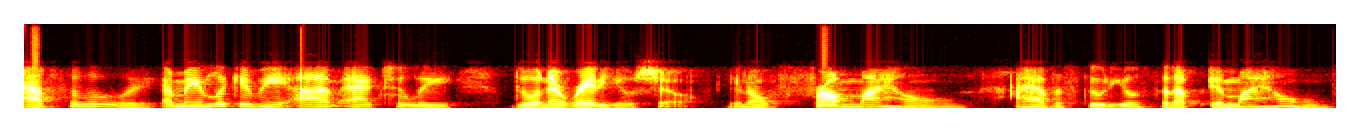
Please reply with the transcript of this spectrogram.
Absolutely. I mean, look at me. I'm actually doing a radio show, you know, from my home. I have a studio set up in my home.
